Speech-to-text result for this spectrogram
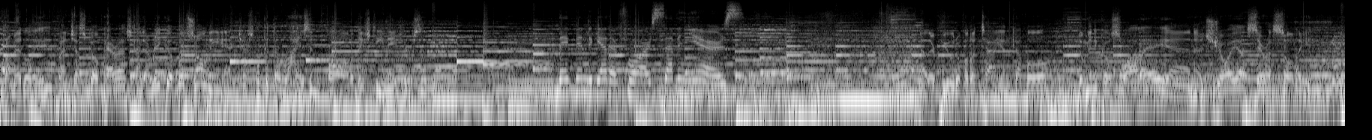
From Italy, Francesco Paris and Enrica Bozzoni. And just look at the rise and fall of these teenagers. They've been together for seven years. Another beautiful Italian couple, Domenico Soale and Gioia Cerasoli.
